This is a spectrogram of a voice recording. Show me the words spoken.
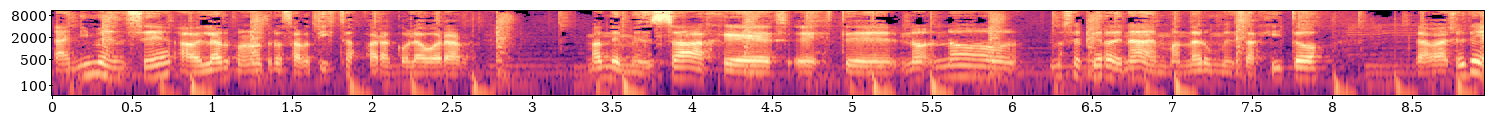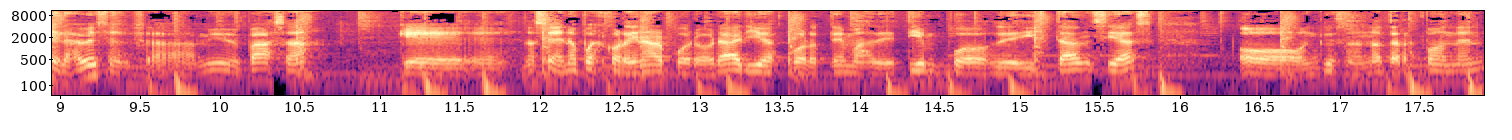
Anímense a hablar con otros artistas para colaborar manden mensajes, este, no, no, no se pierde nada en mandar un mensajito. La mayoría de las veces a mí me pasa que, no sé, no puedes coordinar por horarios, por temas de tiempos, de distancias, o incluso no te responden.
